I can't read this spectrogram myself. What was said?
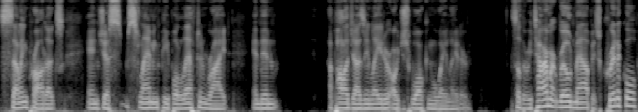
selling products and just slamming people left and right and then apologizing later or just walking away later. So the retirement roadmap is critical.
